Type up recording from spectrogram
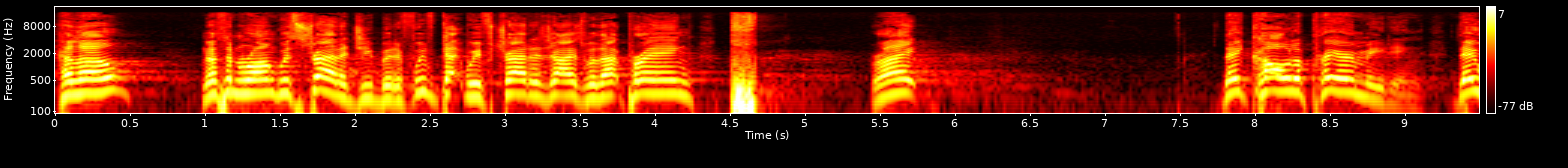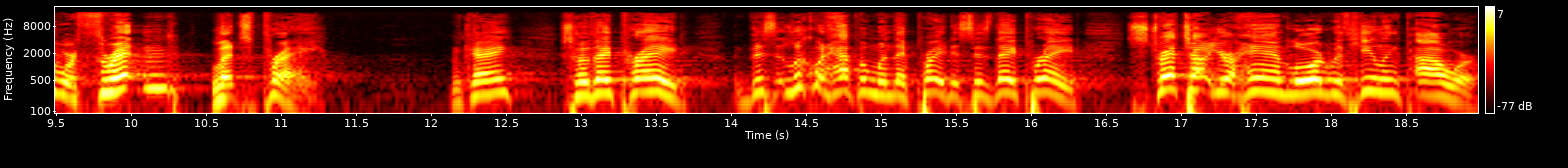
Hello? Nothing wrong with strategy, but if we've got we've strategized without praying, right? They called a prayer meeting. They were threatened, let's pray. Okay? So they prayed. This, look what happened when they prayed. It says they prayed, Stretch out your hand, Lord, with healing power.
